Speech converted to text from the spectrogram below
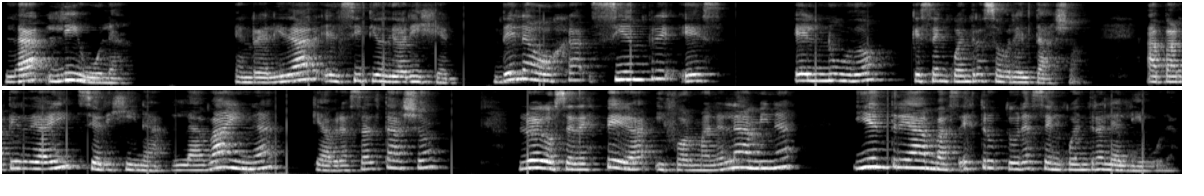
la lígula. En realidad el sitio de origen de la hoja siempre es el nudo que se encuentra sobre el tallo. A partir de ahí se origina la vaina que abraza el tallo, luego se despega y forma la lámina y entre ambas estructuras se encuentra la lígula.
